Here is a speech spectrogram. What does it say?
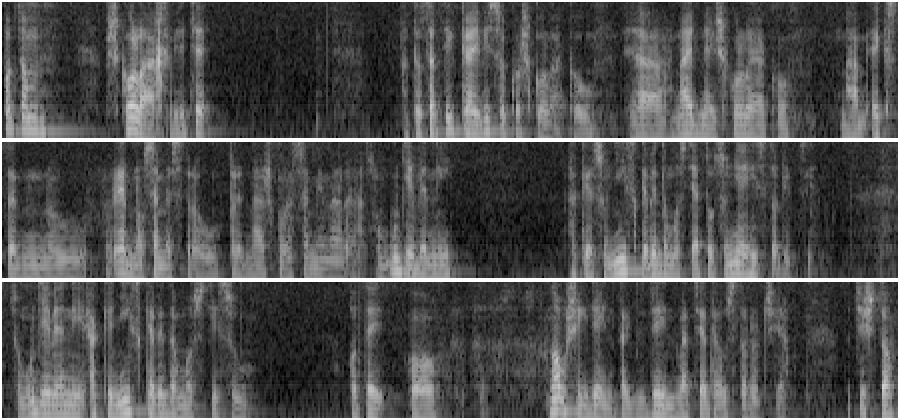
Potom v školách, viete, a to sa týka aj vysokoškolákov. Ja na jednej škole ako mám externú, jednosemestrovú prednášku a seminára. Som udevený, aké sú nízke vedomosti, a to sú nie historici som udevený, aké nízke vedomosti sú o, tej, o novších dejín, tak dejín 20. storočia. Totiž to,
